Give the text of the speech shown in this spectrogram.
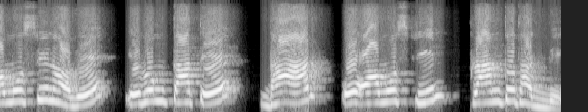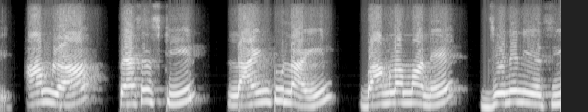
অমসৃণ হবে এবং তাতে ধার ও অমসৃণ প্রান্ত থাকবে। আমরা প্যাসেজটির লাইন টু লাইন বাংলা মানে জেনে নিয়েছি।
